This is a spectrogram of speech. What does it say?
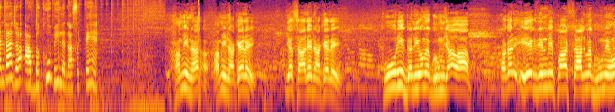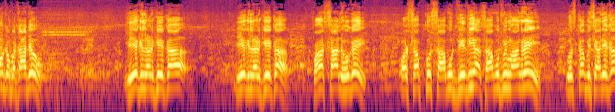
अंदाज़ा आप बखूबी लगा सकते हैं। हम ही ना, हम ही ना कह रहे, या सारे ना कह रहे। पूरी गलियों में घूम जाओ आप। अगर एक दिन भी पाँच साल में घूमे हो तो बता दो। एक लड़के का एक लड़के का पाँच साल हो गए और सब कुछ साबुत दे दिया साबुत भी मांग रहे हैं। उसका बेचारे का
